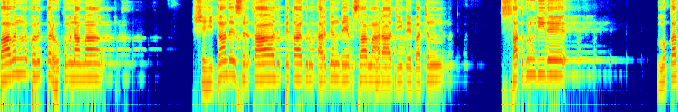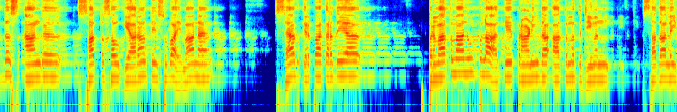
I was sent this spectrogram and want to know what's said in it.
ਪਾਵਨ ਪਵਿੱਤਰ ਹੁਕਮਨਾਮਾ, ਸ਼ਹੀਦਾਂ ਦੇ ਸਰਤਾਜ ਪਿਤਾ ਗੁਰੂ ਅਰਜਨ ਦੇਵ ਸਾਹਿਬ ਮਹਾਰਾਜ ਜੀ ਦੇ ਬਚਨ, ਸਤਿਗੁਰੂ ਜੀ ਦੇ ਮੁਕੱਦਸ ਅੰਗ 711 ਤੇ ਸੁਭਾਇਮਾਨ ਹੈ। ਸਹਿਬ ਕਿਰਪਾ ਕਰਦੇ ਆ। ਪਰਮਾਤਮਾ ਨੂੰ ਭੁਲਾ ਕੇ ਪ੍ਰਾਣੀ ਦਾ ਆਤਮਿਕ ਜੀਵਨ ਸਦਾ ਲਈ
